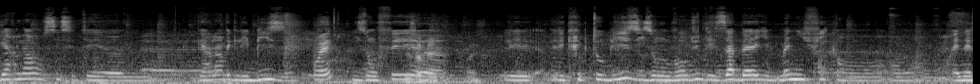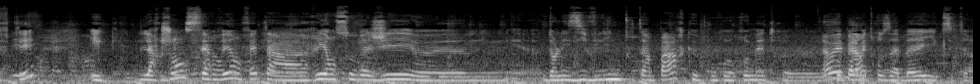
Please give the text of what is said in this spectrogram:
Guerlain aussi, c'était euh, Guerlain avec les bises. Ils ont fait euh, les, les crypto-bises, ils ont vendu des abeilles magnifiques en, en NFT et l'argent servait en fait à réensauvager euh, dans les Yvelines tout un parc pour remettre, euh, ah permettre aux abeilles, etc.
